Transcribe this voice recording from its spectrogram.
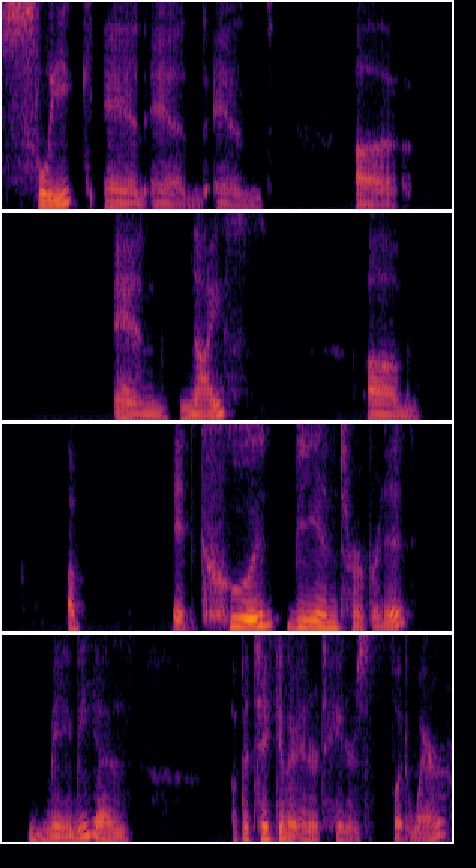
sleek and and and uh and nice. Um a, it could be interpreted maybe as a particular entertainer's footwear.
